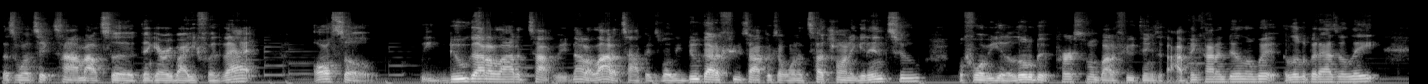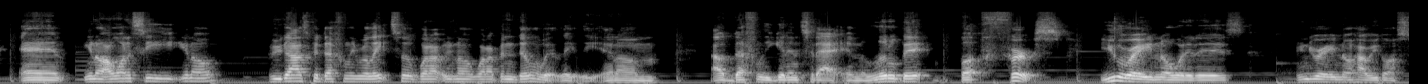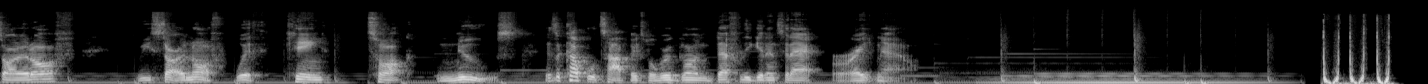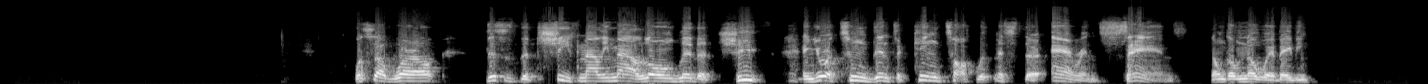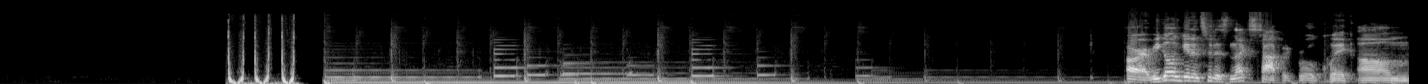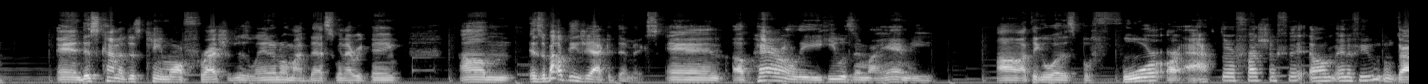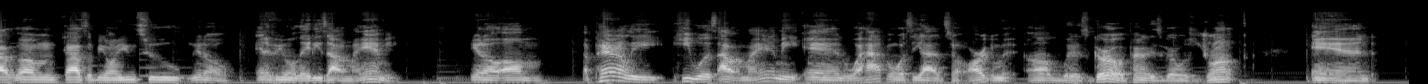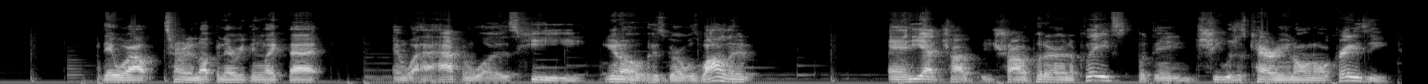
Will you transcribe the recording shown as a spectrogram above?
just want to take time out to thank everybody for that. Also, we do got a lot of topics, not a lot of topics, but we do got a few topics I want to touch on and get into before we get a little bit personal about a few things that I've been kind of dealing with a little bit as of late. And you know, I want to see, you know, you guys could definitely relate to what I, you know, what I've been dealing with lately. And um, I'll definitely get into that in a little bit. But first, you already know what it is. You already know how we're gonna start it off. We starting off with King Talk News. There's a couple topics, but we're going to definitely get into that right now. What's up, world? This is the Chief Mally Mal. Long live the Chief. And you're tuned in to King Talk with Mr. Aaron Sands. Don't go nowhere, baby. All right, we're gonna get into this next topic real quick. Um, and this kind of just came off fresh, it just landed on my desk and everything um, is about DJ Akademiks, and apparently he was in Miami. Uh, I think it was before or after Fresh and Fit um, interview. Guys, um, guys will be on YouTube, you know, interviewing ladies out in Miami. You know, um, apparently he was out in Miami, and what happened was he got into an argument um, with his girl. Apparently, his girl was drunk, and they were out turning up and everything like that. And what had happened was he, you know, his girl was wilding, and he had to try to try to put her in a place, but then she was just carrying on all crazy.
